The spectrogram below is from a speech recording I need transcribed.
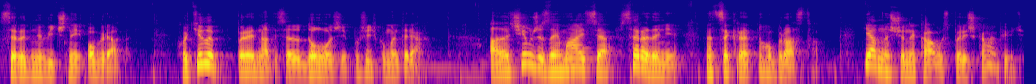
середньовічний обряд? Хотіли б приєднатися до ложі? Пишіть в коментарях. Але чим же займаються всередині надсекретного братства? Явно, що не каву з пиріжками п'ють.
